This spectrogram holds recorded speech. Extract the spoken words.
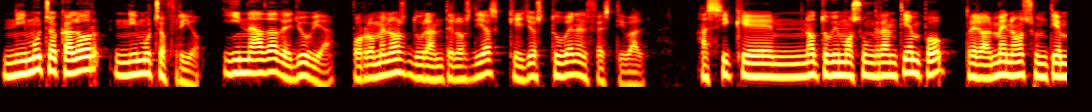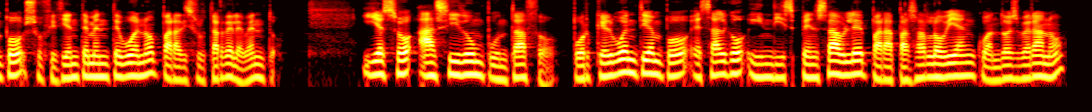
Ni mucho calor ni mucho frío, y nada de lluvia, por lo menos durante los días que yo estuve en el festival. Así que no tuvimos un gran tiempo, pero al menos un tiempo suficientemente bueno para disfrutar del evento. Y eso ha sido un puntazo, porque el buen tiempo es algo indispensable para pasarlo bien cuando es verano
